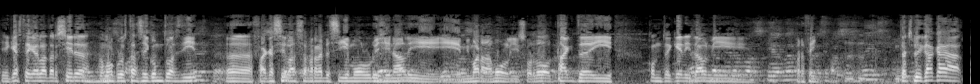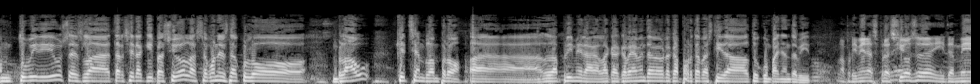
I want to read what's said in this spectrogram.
i aquesta que és la tercera, amb el crustaci, com tu has dit, uh, fa que si la samarreta sigui molt original i, i a mi m'agrada molt. I sobretot el tacte i com te quedi tal, mi... perfecte. T'explicar que, com tu hi dius, és la tercera equipació, la segona és de color blau. Què et semblen, però? Uh, la primera, la que acabem de veure que porta vestida el teu company en David. La primera és preciosa i també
